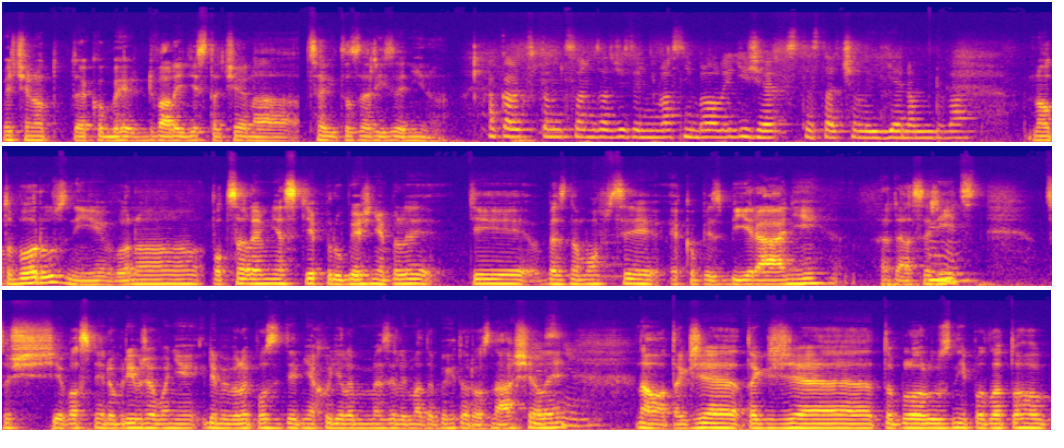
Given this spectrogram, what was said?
Většinou to, jakoby dva lidi stačí na celé to zařízení. No. A kolik v tom celém zařízení vlastně bylo lidí, že jste stačili jenom dva? No to bylo různý. Ono po celém městě průběžně byli ti bezdomovci jakoby sbíráni, dá se mhm. říct. Mm-hmm což je vlastně dobrý, protože oni, kdyby byli pozitivní a chodili mezi lidmi, tak bych to roznášeli. Jasně. No, takže, takže to bylo různý podle toho,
